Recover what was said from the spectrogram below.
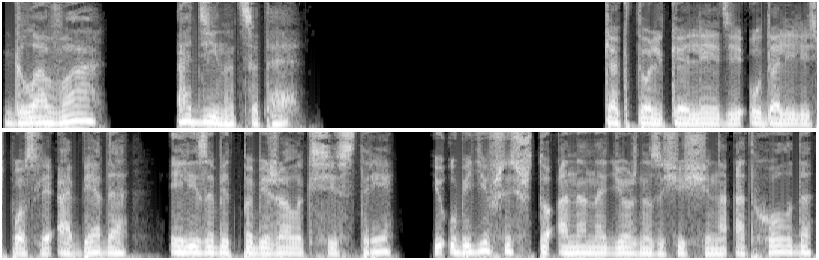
Глава одиннадцатая Как только леди удалились после обеда, Элизабет побежала к сестре и, убедившись, что она надежно защищена от холода,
